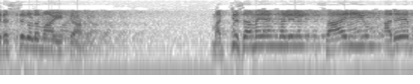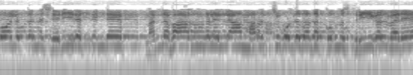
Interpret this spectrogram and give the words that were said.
ഡ്രസ്സുകളുമായിട്ടാണ്. മറ്റ് സമയങ്ങളിൽ സാരിയും അതേപോലെ തന്നെ ശരീരത്തിന്റെ നല്ല ഭാഗങ്ങളെല്ലാം മറച്ചുകൊണ്ട് നടക്കുന്ന സ്ത്രീകൾ വരെ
